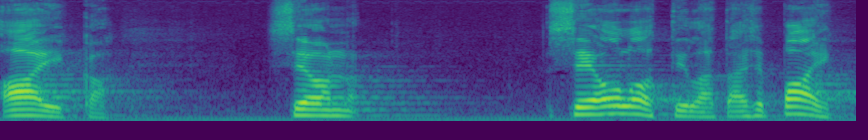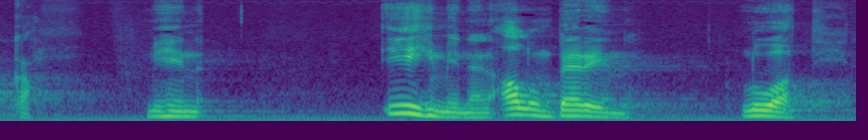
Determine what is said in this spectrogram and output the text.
aika, se on se olotila tai se paikka, mihin ihminen alun perin luotiin,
